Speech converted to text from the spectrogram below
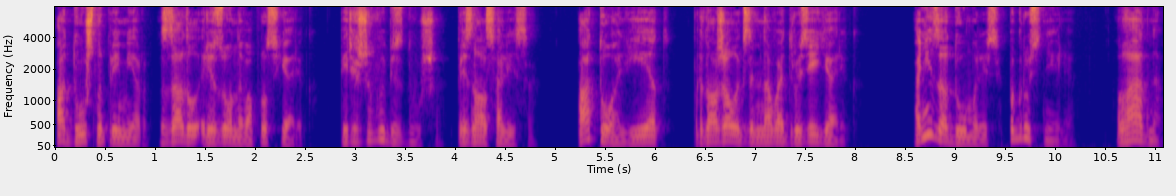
«А душ, например?» – задал резонный вопрос Ярик. «Переживу без душа», – призналась Алиса. «А туалет?» – продолжал экзаменовать друзей Ярик. Они задумались, погрустнели. «Ладно,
